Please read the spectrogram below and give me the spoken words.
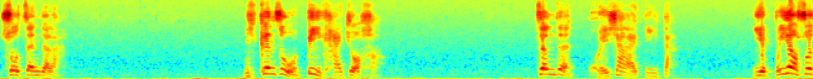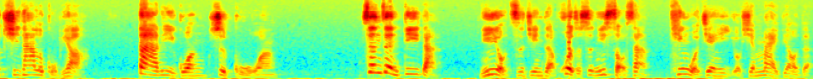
说真的啦，你跟着我避开就好。真的回下来低档，也不要说其他的股票，大力光是股王。真正低档，你有资金的，或者是你手上听我建议有些卖掉的，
